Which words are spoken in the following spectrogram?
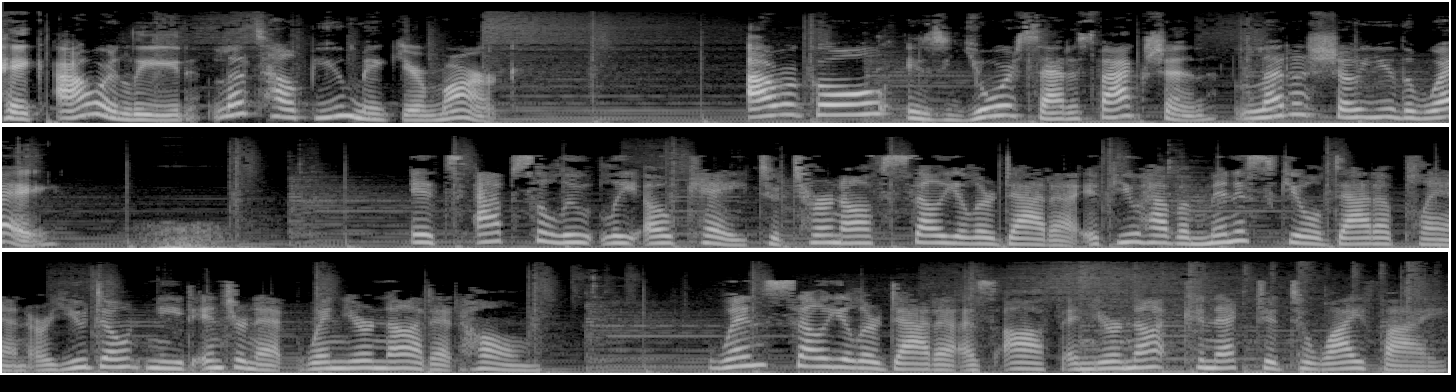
Take our lead, let's help you make your mark. Our goal is your satisfaction. Let us show you the way. It's absolutely okay to turn off cellular data if you have a minuscule data plan or you don't need internet when you're not at home. When cellular data is off and you're not connected to Wi-Fi,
